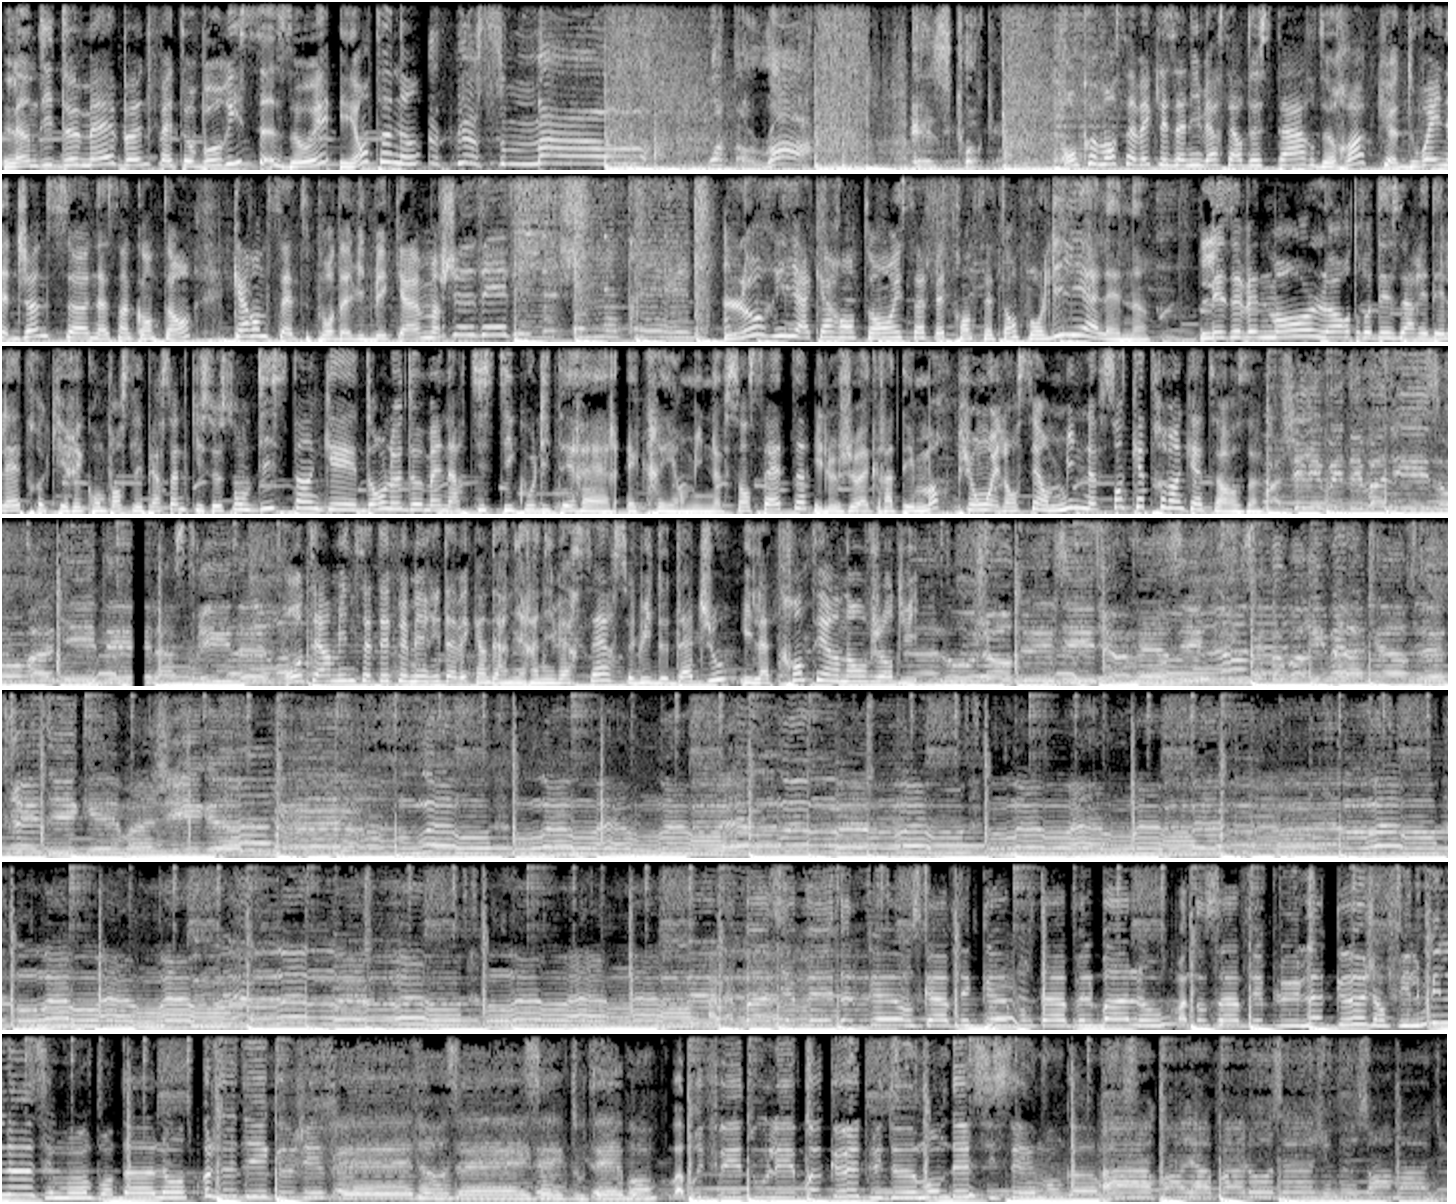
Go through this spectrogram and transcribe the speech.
Lundi 2 mai, bonne fête aux Boris, Zoé et Antonin. On commence avec les anniversaires de stars de rock. Dwayne Johnson à 50 ans, 47 pour David Beckham. Je vais vite, je m'entraîne. Laurie a 40 ans et ça fait 37 ans pour Lily Allen. Les événements, l'Ordre des Arts et des Lettres qui récompense les personnes qui se sont distinguées dans le domaine artistique ou littéraire est créé en 1907 et le jeu à gratter Morpion est lancé en 1994. On termine cet éphéméride avec un dernier anniversaire, celui de Dajou. Il a 31 ans aujourd'hui. Captait que pour taper le ballon. Maintenant, ça fait plus la queue, j'enfile mille c'est mon pantalon. Quand je dis que j'ai fait de l'oseille, c'est tout est bon. Va briefer tous les buckets, lui demander si c'est mon gars.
